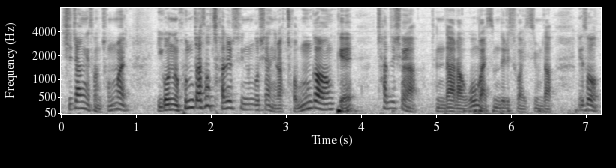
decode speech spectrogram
시장에선 정말 이거는 혼자서 찾을 수 있는 것이 아니라 전문가와 함께 찾으셔야 된다라고 말씀드릴 수가 있습니다. 그래서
